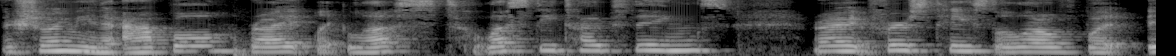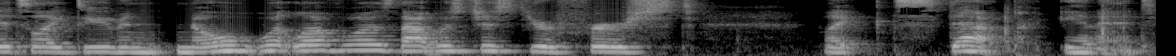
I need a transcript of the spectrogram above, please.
they're showing me the apple, right? Like lust, lusty type things, right? First taste of love, but it's like, do you even know what love was? That was just your first like step in it,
